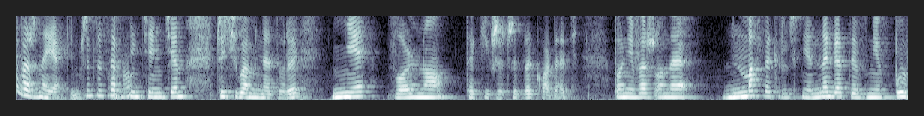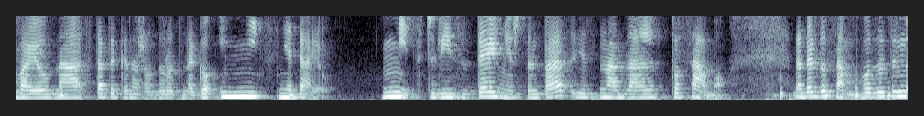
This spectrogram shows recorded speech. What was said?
nieważne jakim, czy cesarskim cięciem, czy siłami natury, nie wolno takich rzeczy zakładać, ponieważ one masakrycznie negatywnie wpływają na statykę narządu rodnego i nic nie dają. Nic, czyli zdejmiesz ten pas, jest nadal to samo. Nadal to samo. Poza tym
